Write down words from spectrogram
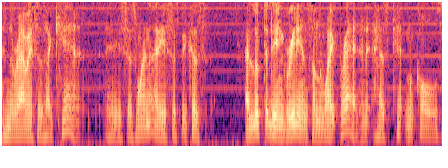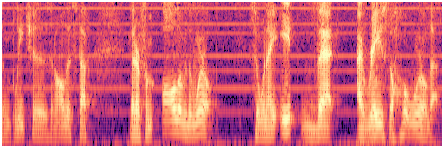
And the rabbi says, I can't. And he says, Why not? He says, Because I looked at the ingredients on the white bread and it has chemicals and bleaches and all this stuff that are from all over the world. So when I eat that, I raise the whole world up.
